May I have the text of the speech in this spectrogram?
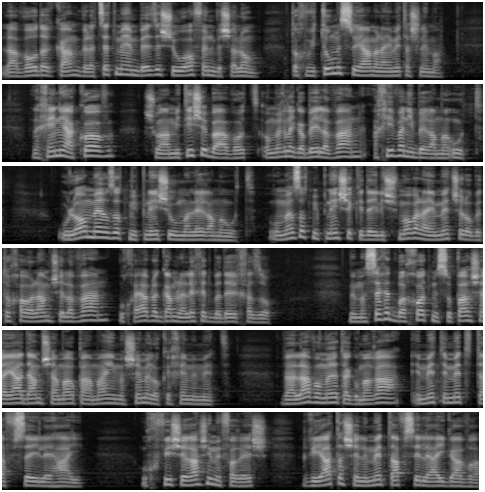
לעבור דרכם ולצאת מהם באיזשהו אופן בשלום, תוך ויתור מסוים על האמת השלמה. לכן יעקב, שהוא האמיתי שבאבות, אומר לגבי לבן, אחיו אני ברמאות. הוא לא אומר זאת מפני שהוא מלא רמאות, הוא אומר זאת מפני שכדי לשמור על האמת שלו בתוך העולם של לבן, הוא חייב גם ללכת בדרך הזו. במסכת ברכות מסופר שהיה אדם שאמר פעמיים השם אלוקיכם אמת. ועליו אומרת הגמרא, אמת אמת תפסי להי. וכפי שרש"י מפרש, ריאתה של אמת תפסי להי גברא.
